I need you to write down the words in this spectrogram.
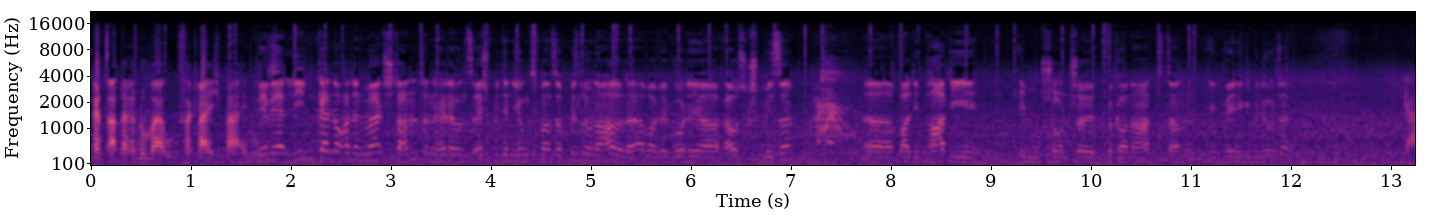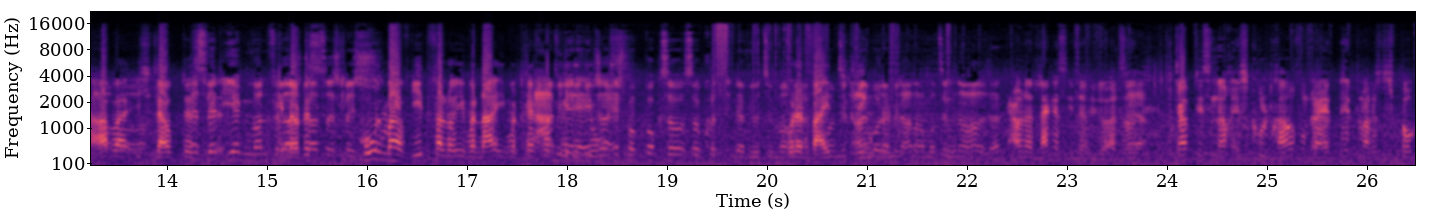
ganz andere Nummer, unvergleichbar eigentlich. Wir wären liebend gern noch an den Merch-Stand und hätte uns echt mit den Jungs mal so ein bisschen unterhalten, aber wir wurden ja rausgeschmissen, äh, weil die Party eben schon schön begonnen hat, dann in wenigen Minuten. Ja, aber aber ich glaube, das, es wird irgendwann genau, vielleicht das tatsächlich- holen wir auf jeden Fall noch irgendwann nach. Irgendwann treffen wir uns mit mit den hätte ich ja echt Jungs. mal Bock, so, so kurz Interview zu machen. Oder ein Wein zu trinken. oder mit anderen mal zu unterhalten. Ja, oder ein langes Interview. Also Ja. ich glaube, die sind auch echt cool drauf und da hätten, hätten wir richtig Bock.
